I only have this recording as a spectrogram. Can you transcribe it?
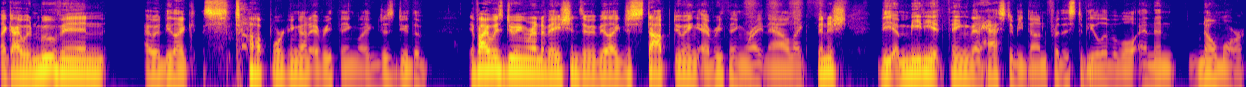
Like, I would move in. I would be like, stop working on everything. Like, just do the, if I was doing renovations, it would be like, just stop doing everything right now. Like, finish the immediate thing that has to be done for this to be livable and then no more.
